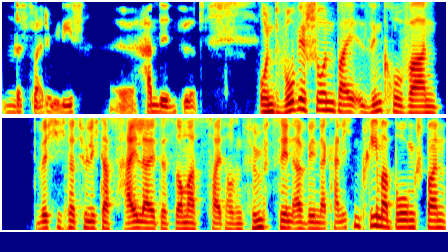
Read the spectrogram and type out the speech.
um das zweite Release äh, handeln wird. Und wo wir schon bei Synchro waren, möchte ich natürlich das Highlight des Sommers 2015 erwähnen. Da kann ich einen prima Bogen spannen.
